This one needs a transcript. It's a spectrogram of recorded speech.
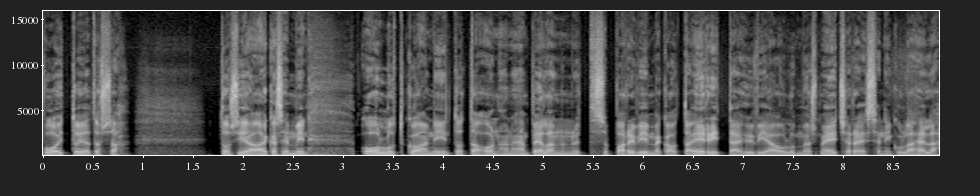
voittoja tuossa tosiaan aikaisemmin ollutkaan, niin tota, onhan hän pelannut nyt tässä pari viime kautta erittäin hyviä, ollut myös majoreissa niin kuin lähellä,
